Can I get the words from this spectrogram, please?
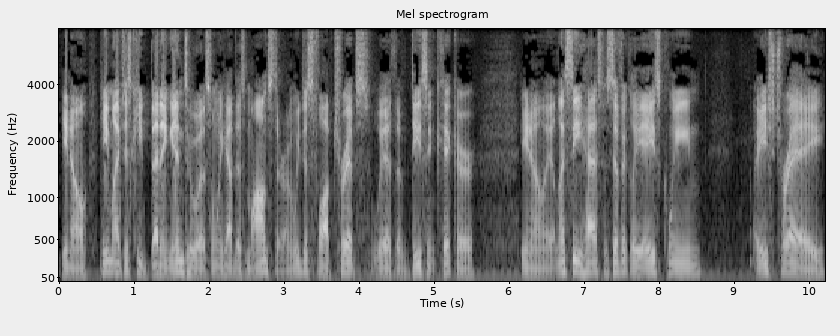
you know, he might just keep betting into us when we have this monster. I mean, we just flop trips with a decent kicker, you know, unless he has specifically ace queen, ace trey,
